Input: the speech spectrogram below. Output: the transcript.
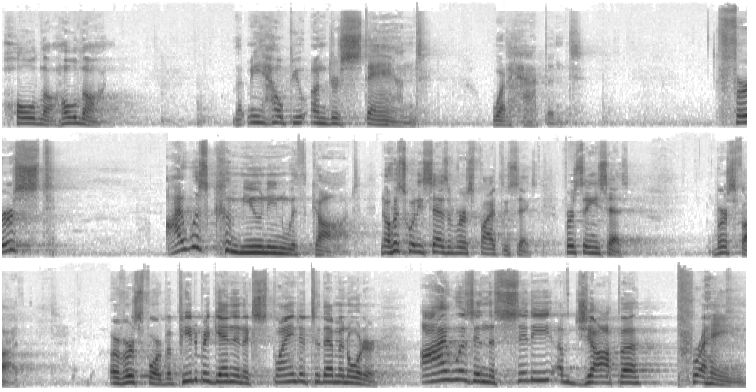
hold on, hold on. Let me help you understand what happened. First, I was communing with God. Notice what he says in verse 5 through 6. First thing he says, verse 5, or verse 4. But Peter began and explained it to them in order. I was in the city of Joppa praying.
